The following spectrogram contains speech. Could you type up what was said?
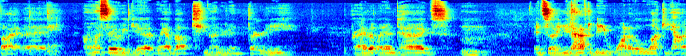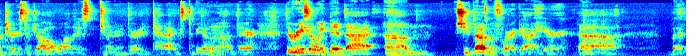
5A, I want to say we get we have about 230 private land tags. Mm. And so you'd have to be one of the lucky hunters to draw one of those 230 tags to be able to hunt there. The reason we did that, um, shoot, that was before I got here. Uh, but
